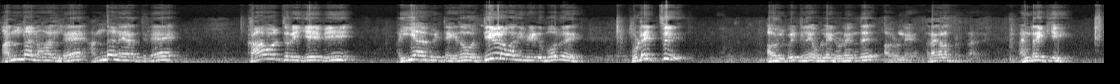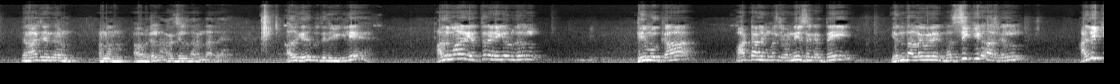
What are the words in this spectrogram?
அந்த நாள்ல அந்த நேரத்தில் காவல்துறை ஏவி ஐயா வீட்டை ஏதோ ஒரு தீவிரவாதி வீடு போன்று துடைத்து அவர்கள் வீட்டிலே உள்ளே நுழைந்து அவர்களை அதகலப்படுத்தினாங்க அன்றைக்கு ராஜேந்திரன் அண்ணன் அவர்கள் அரசியல் தான் இருந்தார். அதுக்கு எதிர்ப்பு தெரிவிக்கலையே. அது மாதிரி எத்தனை நிகழ்வுகள்? திமுக பாட்டாளி மக்கள் வன்னிய சங்கத்தை எந்த அளவில் நசுக்கினார்கள் அழிக்க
